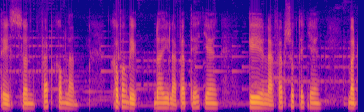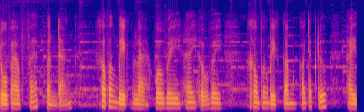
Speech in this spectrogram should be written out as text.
thì sinh pháp không lành. Không phân biệt đây là pháp thế gian, kia là pháp xuất thế gian, mà trụ vào pháp bình đẳng, không phân biệt là vô vi hay hữu vi, không phân biệt tâm có chấp trước hay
